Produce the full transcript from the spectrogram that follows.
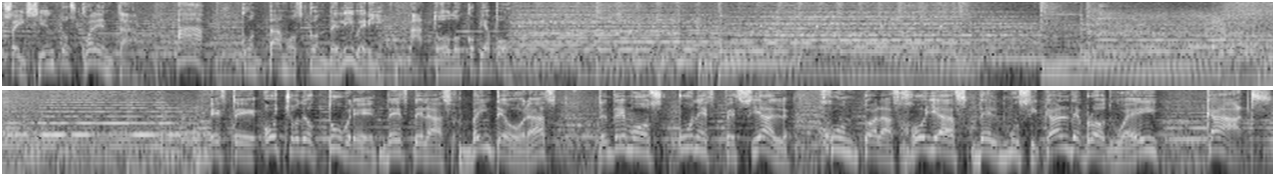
640. Ah, contamos con delivery a todo Copiapó. Este 8 de octubre, desde las 20 horas, tendremos un especial junto a las joyas del musical de Broadway, Cats.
